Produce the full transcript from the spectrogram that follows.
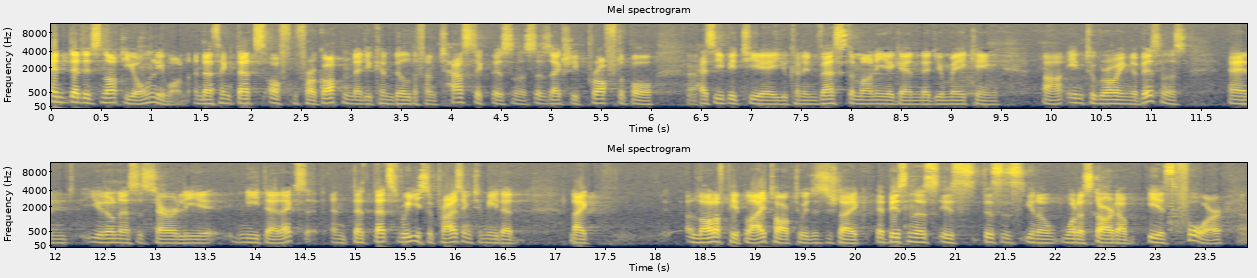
and that it's not the only one. And I think that's often forgotten that you can build a fantastic business that's actually profitable, yeah. has EBITDA, you can invest the money again that you're making uh, into growing the business, and you don't necessarily need that exit. And that, that's really surprising to me that, like, a lot of people I talk to, it is just like a business is this is you know what a startup is for, yeah.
